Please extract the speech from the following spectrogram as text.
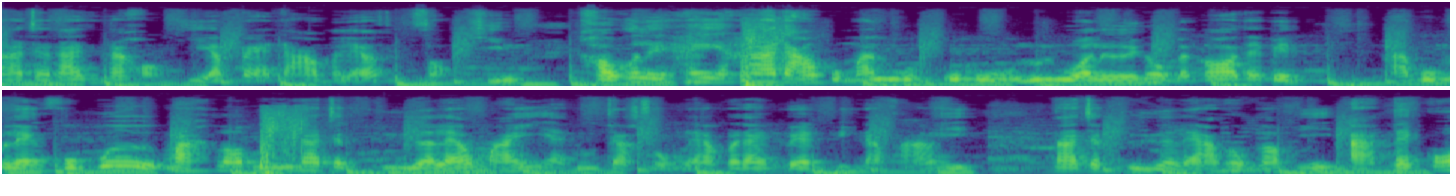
น่าจะได้ทางด้านของเกียร์8ดาวมาแล้วถึง2ชิ้น เขาก็เลยให้5ดาวผมมารัวโอ้โหรัวเลยนะผมแล้วก็ได้เป็นอาบูมแมลงโคเวอร์มารอบนี้น่าจะเกลือแล้วไหมอะดูจากทรงแล้วก็ได้เป็นปีนางฟ้ามาอีก น่าจะเกลือแล้วนะผมรอบนี้อะแต่ก็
